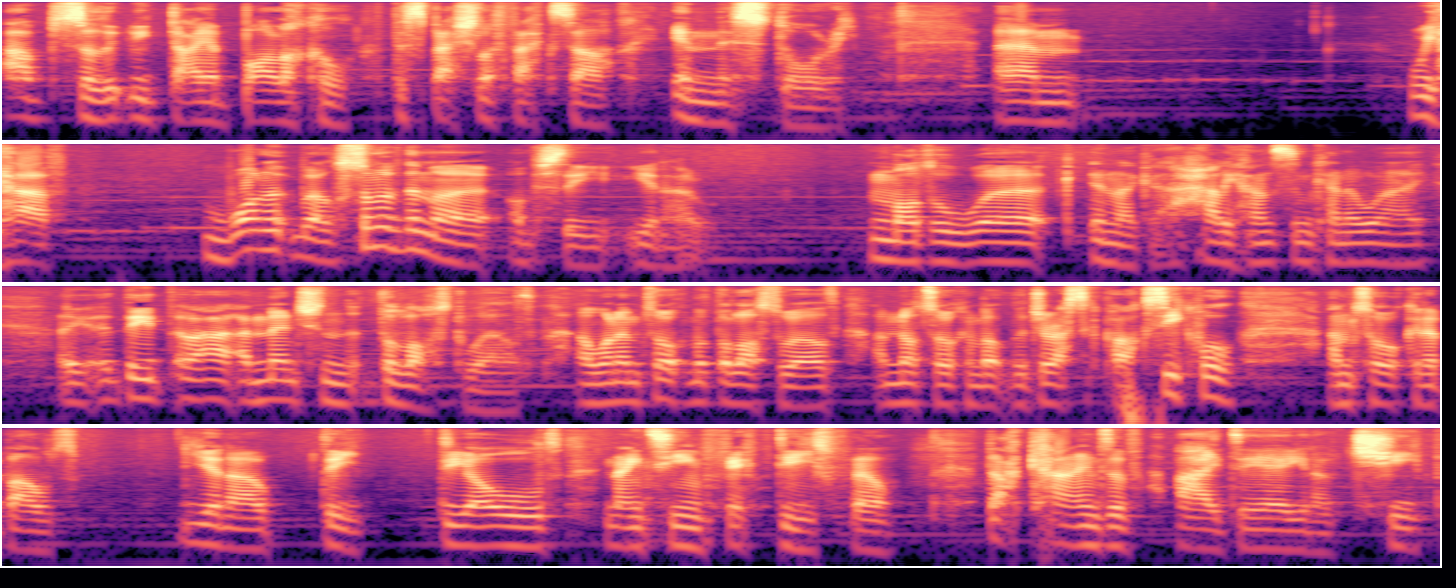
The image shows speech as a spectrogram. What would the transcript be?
absolutely diabolical the special effects are in this story. Um, we have one, well, some of them are obviously, you know, model work in like a Harryhausen kind of way. Like I mentioned the Lost World, and when I'm talking about the Lost World, I'm not talking about the Jurassic Park sequel. I'm talking about, you know, the the old 1950s film. That kind of idea, you know, cheap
